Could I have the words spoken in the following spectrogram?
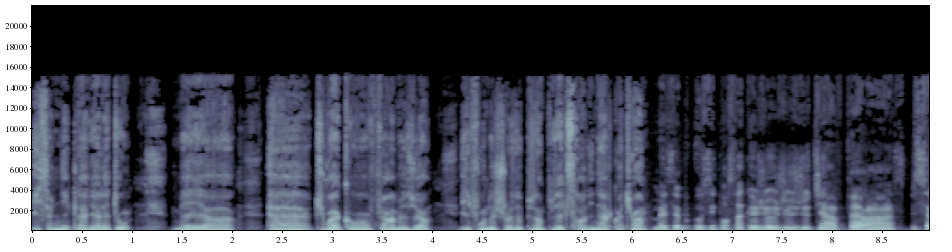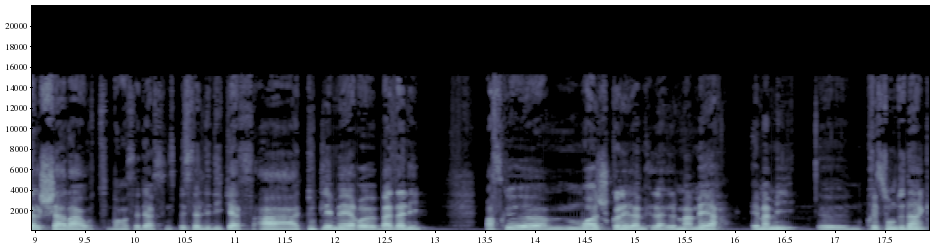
ils se niquent la gueule et tout. Mais euh, euh, tu vois qu'au fur et à mesure, ils font des choses de plus en plus extraordinaires, quoi, tu vois. Mais c'est aussi pour ça que je, je- tiens à faire un spécial shout-out. Bon, c'est-à-dire une spéciale dédicace à toutes les mères euh, basanées. Parce que moi, je connais ma mère, elle m'a mis une pression de dingue.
